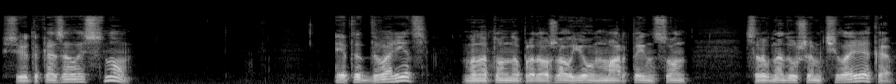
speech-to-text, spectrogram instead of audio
Все это казалось сном. Этот дворец, монотонно продолжал Йон Мартинсон, с равнодушием человека,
